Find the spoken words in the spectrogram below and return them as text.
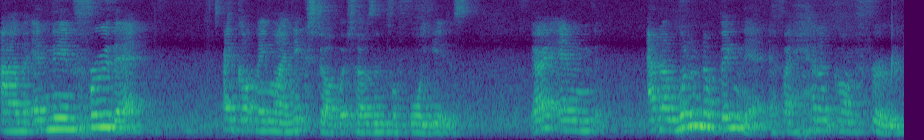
Um, and then through that, it got me my next job, which I was in for four years. And, and I wouldn't have been there if I hadn't gone through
